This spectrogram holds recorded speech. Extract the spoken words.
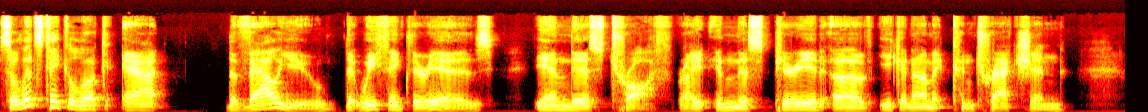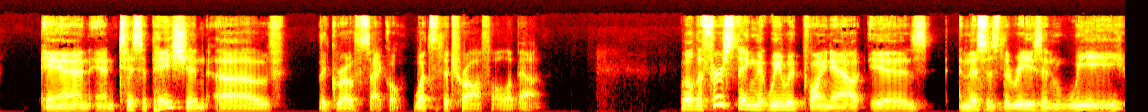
So let's take a look at the value that we think there is in this trough, right? In this period of economic contraction and anticipation of the growth cycle. What's the trough all about? Well, the first thing that we would point out is, and this is the reason we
